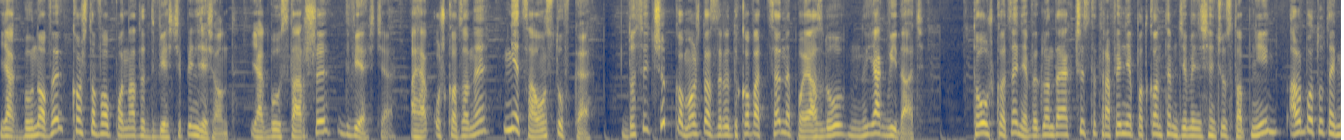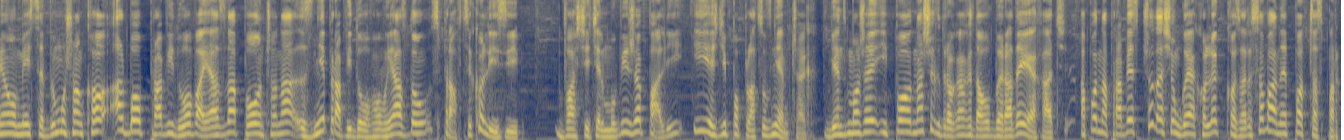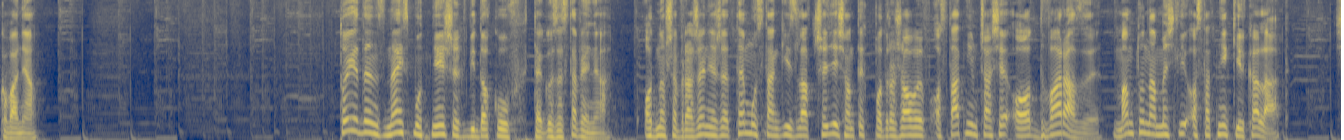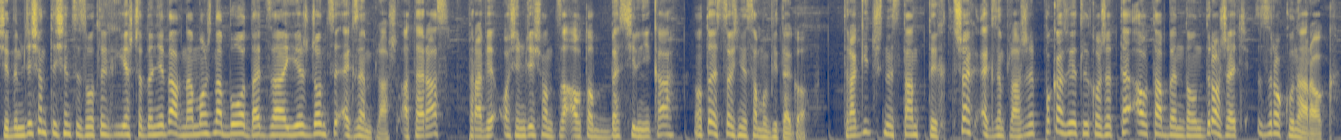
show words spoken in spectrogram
Jak był nowy, kosztował ponad 250. Jak był starszy, 200. A jak uszkodzony, niecałą stówkę. Dosyć szybko można zredukować cenę pojazdu, no jak widać. To uszkodzenie wygląda jak czyste trafienie pod kątem 90 stopni, albo tutaj miało miejsce wymuszonko, albo prawidłowa jazda połączona z nieprawidłową jazdą sprawcy kolizji. Właściciel mówi, że pali i jeździ po placu w Niemczech, więc może i po naszych drogach dałoby radę jechać, a po naprawie sprzeda się go jako lekko zarysowany podczas parkowania. To jeden z najsmutniejszych widoków tego zestawienia. Odnoszę wrażenie, że te Mustangi z lat 60. podrożały w ostatnim czasie o dwa razy. Mam tu na myśli ostatnie kilka lat. 70 tysięcy złotych jeszcze do niedawna można było dać za jeżdżący egzemplarz, a teraz prawie 80 za auto bez silnika? No to jest coś niesamowitego. Tragiczny stan tych trzech egzemplarzy pokazuje tylko, że te auta będą drożeć z roku na rok.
